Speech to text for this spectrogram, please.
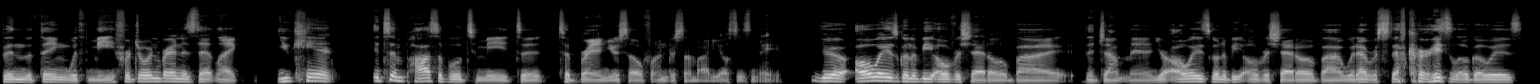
been the thing with me for Jordan Brand is that like you can't. It's impossible to me to to brand yourself under somebody else's name. You're always going to be overshadowed by the Jumpman. You're always going to be overshadowed by whatever Steph Curry's logo is.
